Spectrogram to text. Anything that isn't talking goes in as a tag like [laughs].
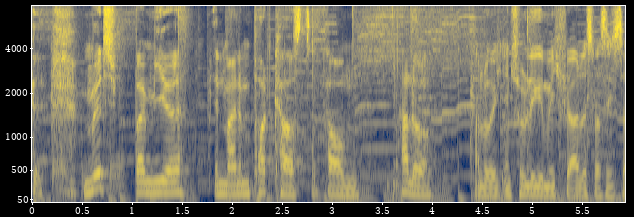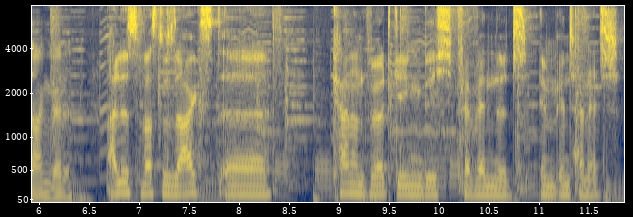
[laughs] mit bei mir in meinem Podcast-Raum. Hallo. Hallo, ich entschuldige mich für alles, was ich sagen werde. Alles, was du sagst, äh, kann und wird gegen dich verwendet im Internet.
